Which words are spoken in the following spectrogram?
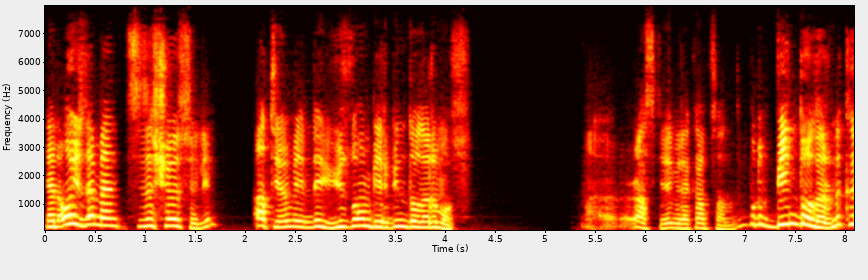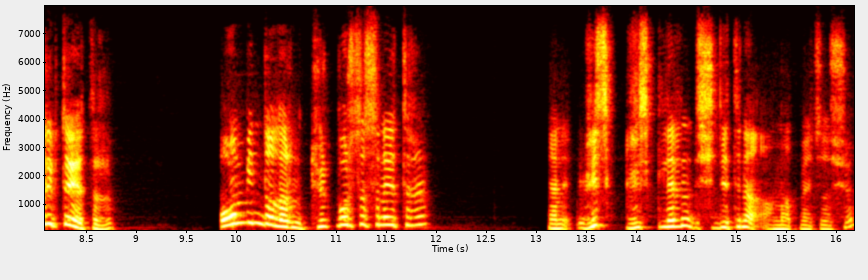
Yani o yüzden ben size şöyle söyleyeyim. Atıyorum elimde 111 bin dolarım olsun. Rastgele bir rakam salladım. Bunun 1000 dolarını kripto yatırırım. 10 bin dolarını Türk borsasına yatırırım. Yani risk risklerin şiddetini anlatmaya çalışıyor.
